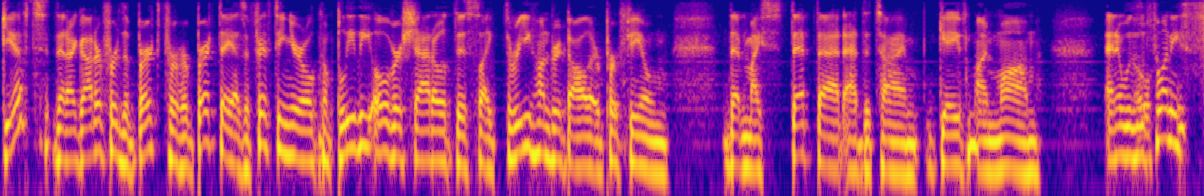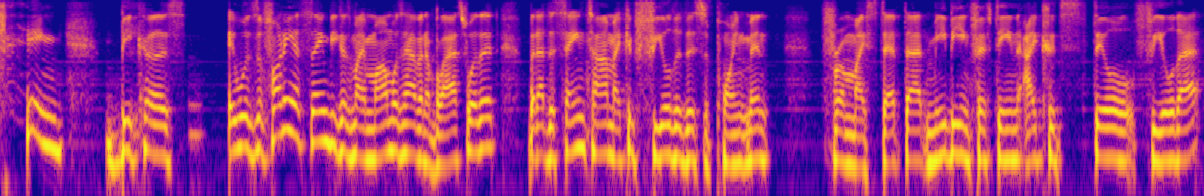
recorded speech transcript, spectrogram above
gift that i got her for the birth for her birthday as a 15 year old completely overshadowed this like $300 perfume that my stepdad at the time gave my mom and it was the oh. funniest thing because it was the funniest thing because my mom was having a blast with it, but at the same time, I could feel the disappointment from my stepdad. Me being 15, I could still feel that.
